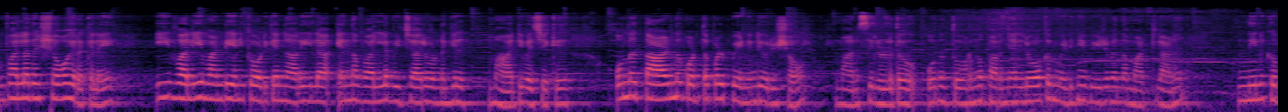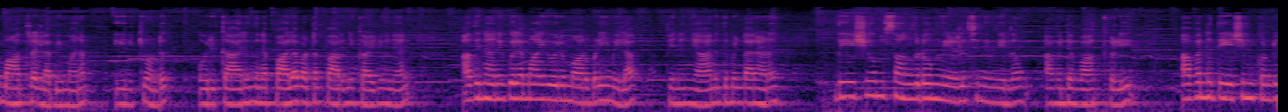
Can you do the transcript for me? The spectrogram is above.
വല്ലാതെ ഷോ ഇറക്കലേ ഈ വലിയ വണ്ടി എനിക്ക് ഓടിക്കാൻ അറിയില്ല എന്ന വല്ല വിചാരം ഉണ്ടെങ്കിൽ മാറ്റി വെച്ചേക്ക്. ഒന്ന് താഴ്ന്നു കൊടുത്തപ്പോൾ പെണ്ണിന്റെ ഒരു ഷോ. മനസ്സിലുള്ളത് ഒന്ന് തുറന്നു പറഞ്ഞാൽ ലോകം ഇടിഞ്ഞു വീഴുമെന്ന മട്ടിലാണ് നിനക്ക് മാത്രമല്ല അഭിമാനം. എനിക്കുണ്ട്. ഒരു കാര്യം നിന്നെ പലവട്ടം പറഞ്ഞു കഴിഞ്ഞു ഞാൻ. അതിനനുകൂലമായ ഒരു മറുപടിയുമില്ല. പിന്നെ ഞാനെന്ത് മിണ്ടാനാണ്? ദേഷ്യവും സങ്കടവും നിഴലിച്ചു നിന്നിരുന്നു അവന്റെ വാക്കുകളിൽ. അവന്റെ ദേഷ്യം കൊണ്ട്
